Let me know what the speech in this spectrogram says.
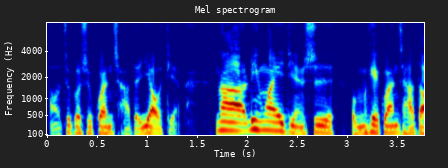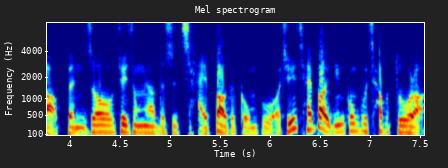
啊，这个是观察的要点。那另外一点是我们可以观察到本周最重要的是财报的公布啊，其实财报已经公布差不多了，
